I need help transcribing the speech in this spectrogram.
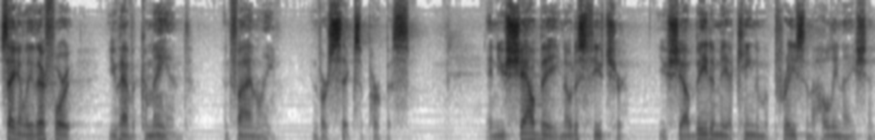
Secondly, therefore, you have a command. And finally, in verse 6, a purpose. And you shall be, notice future, you shall be to me a kingdom of priests and a holy nation.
